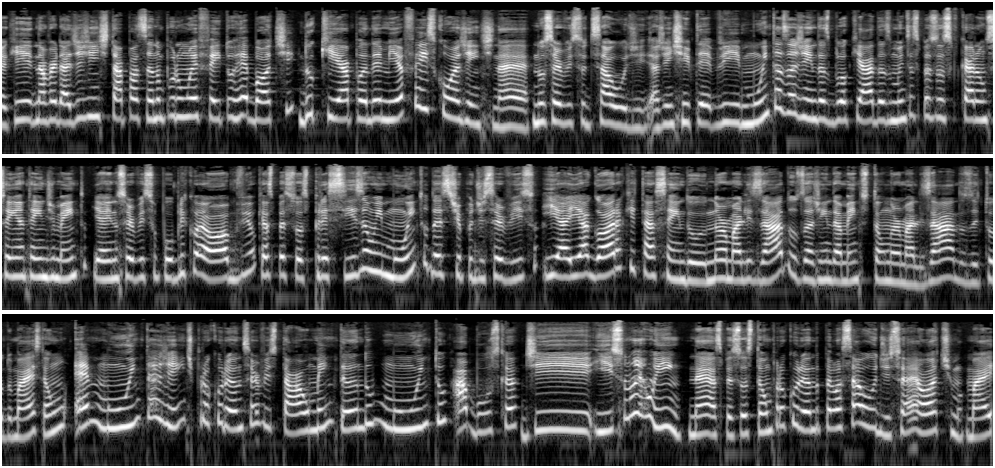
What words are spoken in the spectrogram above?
É que, na verdade, a gente tá passando por um efeito rebote do que a pandemia fez com a gente, né? No serviço de saúde. A gente teve muitas agendas bloqueadas, muitas pessoas ficaram sem atendimento. E aí, no serviço público, é óbvio que as pessoas precisam ir muito desse tipo de serviço. E aí, agora que tá sendo normalizado, os agendamentos estão normalizados e tudo mais. Então, é muita gente procurando serviço. Tá aumentando muito a busca de. E isso não é ruim, né? As pessoas estão procurando pela saúde. Isso é ótimo. Mas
